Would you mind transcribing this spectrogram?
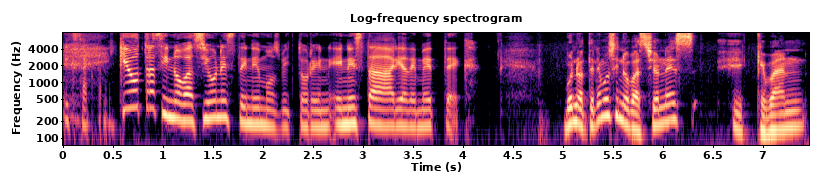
Exactamente. ¿Qué otras innovaciones tenemos, Víctor, en, en esta área de MedTech? Bueno, tenemos innovaciones eh, que van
